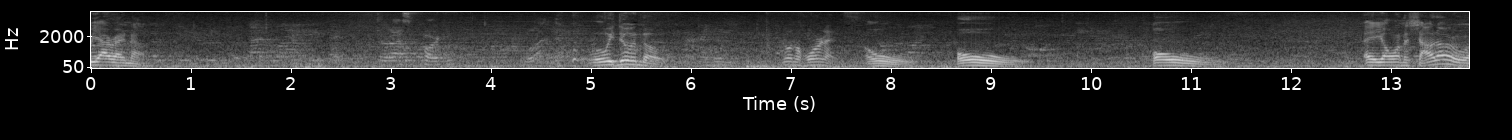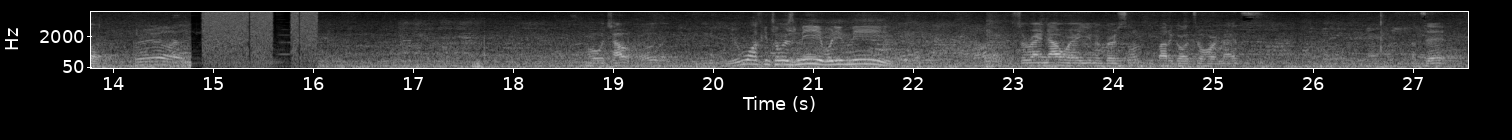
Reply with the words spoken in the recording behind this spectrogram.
We are right now. Jurassic Park. What? what are we doing though? Going to Horror Nights. Oh. Oh. Oh. Hey, y'all want a shout out or what? Yeah. Oh, watch out, bro. You're walking towards me. What do you mean? So right now we're at Universal. We're about to go into Horror Nights. That's it.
